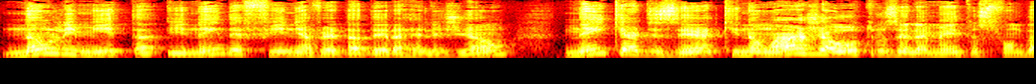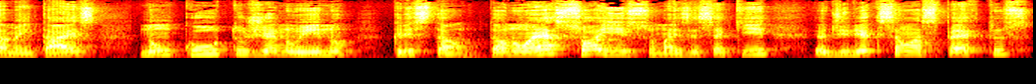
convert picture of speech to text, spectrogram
não limita e nem define a verdadeira religião, nem quer dizer que não haja outros elementos fundamentais num culto genuíno cristão. Então não é só isso, mas esse aqui eu diria que são aspectos,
